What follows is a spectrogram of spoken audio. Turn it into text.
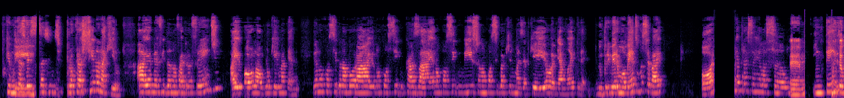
Porque muitas Sim. vezes a gente procrastina naquilo. Aí a minha vida não vai para frente. Aí, olha lá, o bloqueio materno. Eu não consigo namorar, eu não consigo casar, eu não consigo isso, eu não consigo aquilo. Mas é porque eu, é minha mãe. No primeiro momento você vai, olha para essa relação. É, entende eu,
